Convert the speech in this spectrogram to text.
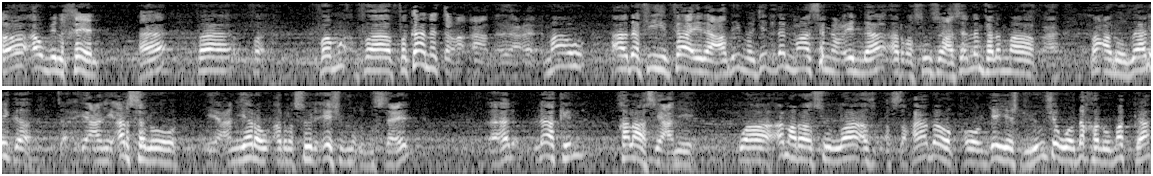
أو بالخيل ها؟ ف... ف... ف... فكانت معه. هذا فيه فائدة عظيمة جدا ما سمعوا إلا الرسول صلى الله عليه وسلم فلما فعلوا ذلك يعني أرسلوا يعني يروا الرسول إيش مستعد. لكن خلاص يعني وأمر رسول الله الصحابة وجيش جيوشه ودخلوا مكة.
